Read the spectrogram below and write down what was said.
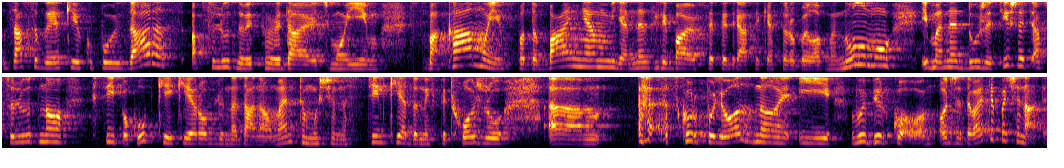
засоби, які я купую зараз, абсолютно відповідають моїм смакам, моїм вподобанням. Я не згрібаю все підряд, як я це робила в минулому. І мене дуже тішать абсолютно всі покупки, які я роблю на даний момент, тому що настільки я до них підходжу. Ем, скрупульозно і вибірково. Отже, давайте починати.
